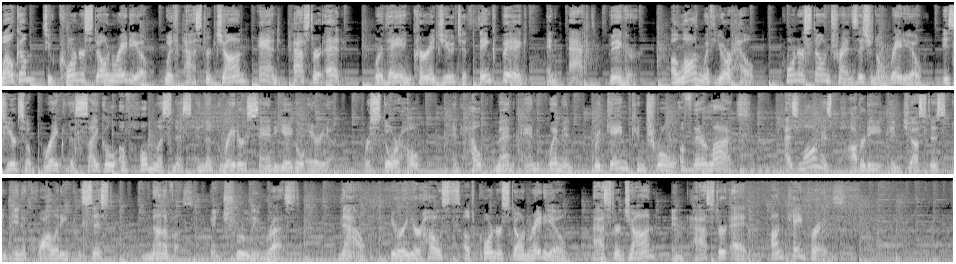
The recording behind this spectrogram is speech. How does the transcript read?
Welcome to Cornerstone Radio with Pastor John and Pastor Ed, where they encourage you to think big and act bigger. Along with your help, Cornerstone Transitional Radio is here to break the cycle of homelessness in the greater San Diego area, restore hope, and help men and women regain control of their lives. As long as poverty, injustice, and inequality persist, none of us can truly rest. Now, here are your hosts of Cornerstone Radio, Pastor John and Pastor Ed on K Praise.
